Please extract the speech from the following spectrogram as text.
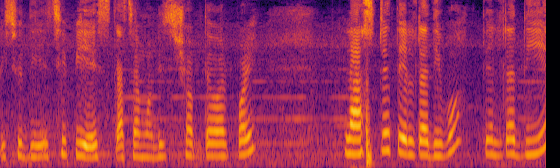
কিছু দিয়েছি, পেঁয়াজ, কাঁচামরিচ সব দেওয়ার পরে লাস্টে তেলটা দিব। তেলটা দিয়ে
